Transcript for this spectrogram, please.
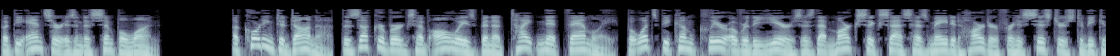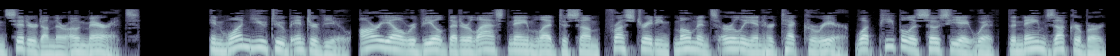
but the answer isn't a simple one. According to Donna, the Zuckerbergs have always been a tight-knit family, but what's become clear over the years is that Mark's success has made it harder for his sisters to be considered on their own merits. In one YouTube interview, Arielle revealed that her last name led to some frustrating moments early in her tech career. What people associate with the name Zuckerberg,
